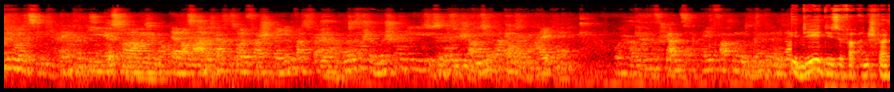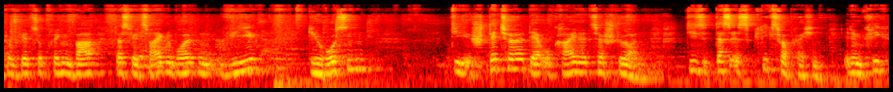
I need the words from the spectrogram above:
Bildungsintelekt, die ähm, der Normalkraft soll verstehen, was für eine komische Mischung die Wissenschaft hat aus dem Alltag. Die Idee, diese Veranstaltung hier zu bringen, war, dass wir zeigen wollten, wie die Russen die Städte der Ukraine zerstören. Diese, das ist Kriegsverbrechen. In dem Krieg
